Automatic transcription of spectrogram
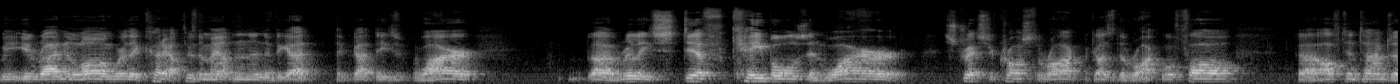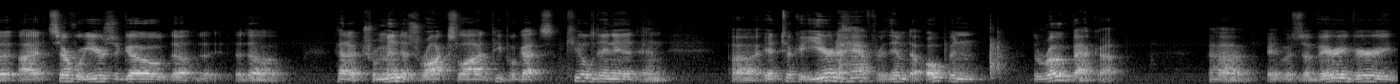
you're riding along where they cut out through the mountain, and they've got they've got these wire, uh, really stiff cables and wire stretched across the rock because the rock will fall. Uh, oftentimes, uh, I, several years ago, the, the, the had a tremendous rock slide. People got killed in it, and uh, it took a year and a half for them to open the road back up. Uh, it was a very, very,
